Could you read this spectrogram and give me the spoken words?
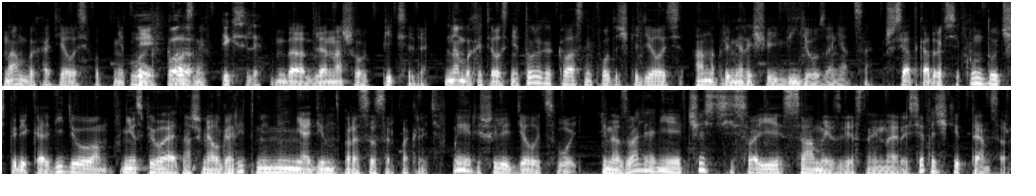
Нам бы хотелось вот не только не, классные... пиксели. Да, для нашего пикселя. Нам бы хотелось не только классные фоточки делать, а, например, еще и видео заняться. 60 кадров в секунду, 4К видео. Не успевает нашими алгоритмами ни один процессор покрыть. Мы решили делать свой. И назвали они в честь своей самой известной нейросеточки Tensor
